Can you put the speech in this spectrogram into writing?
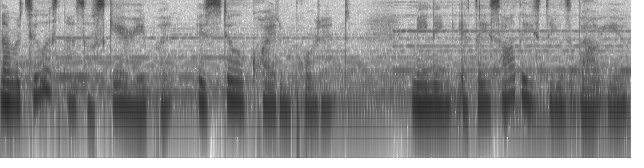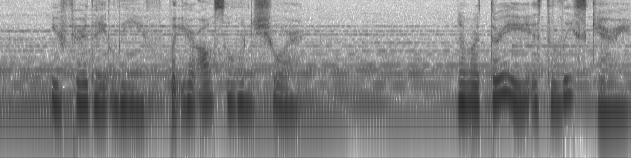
Number two is not so scary, but is still quite important. Meaning, if they saw these things about you, you fear they'd leave, but you're also unsure. Number three is the least scary.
